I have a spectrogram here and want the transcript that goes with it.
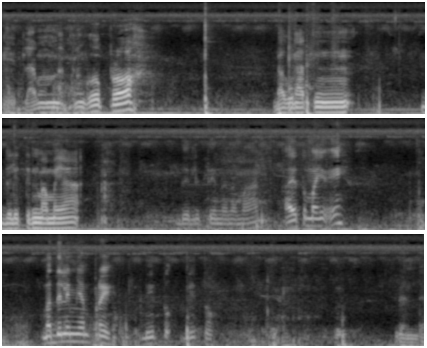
Hit lang muna natin ng GoPro bago natin dilitin mamaya Dilitin na naman. Ay, tumayo eh. Madilim yan pre. Dito, dito. ganda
